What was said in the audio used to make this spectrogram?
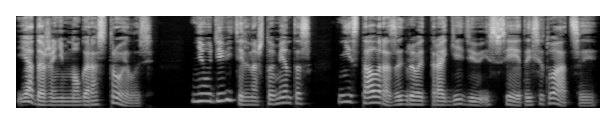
Я даже немного расстроилась. Неудивительно, что Ментос не стал разыгрывать трагедию из всей этой ситуации.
